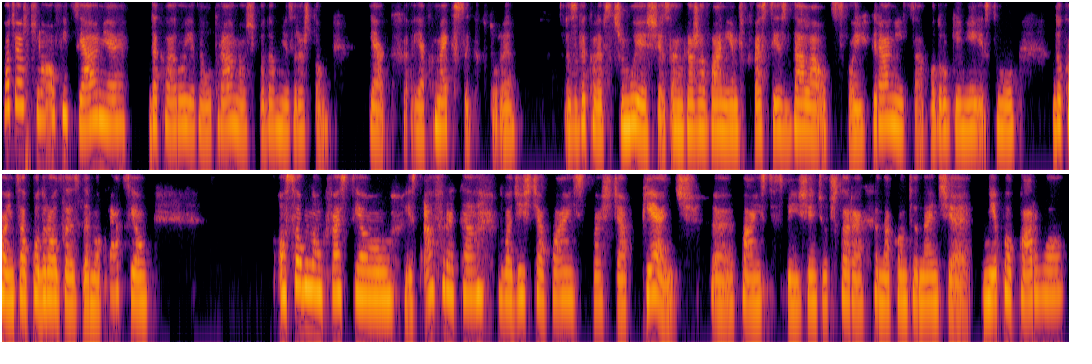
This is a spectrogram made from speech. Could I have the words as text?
chociaż no, oficjalnie deklaruje neutralność, podobnie zresztą jak, jak Meksyk, który zwykle wstrzymuje się z angażowaniem w kwestie z dala od swoich granic, a po drugie nie jest mu do końca po drodze z demokracją. Osobną kwestią jest Afryka. 20 państw, 25 e, państw z 54 na kontynencie nie poparło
